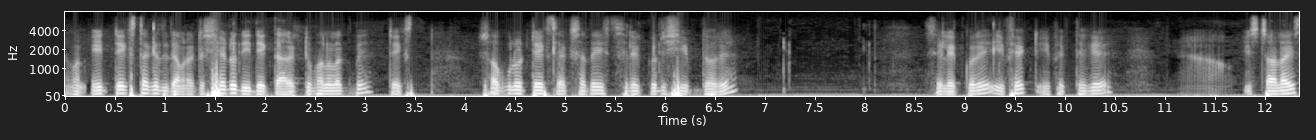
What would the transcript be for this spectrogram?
এখন এই টেক্সটটাকে যদি আমরা একটা শেডো দিই, দেখতে আরেকটু ভালো লাগবে। টেক্সট, সবগুলো টেক্সট একসাথে সিলেক্ট করি শিফট ধরে সিলেক্ট করে ইফেক্ট ইফেক্ট থেকে স্টাইলাইজ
